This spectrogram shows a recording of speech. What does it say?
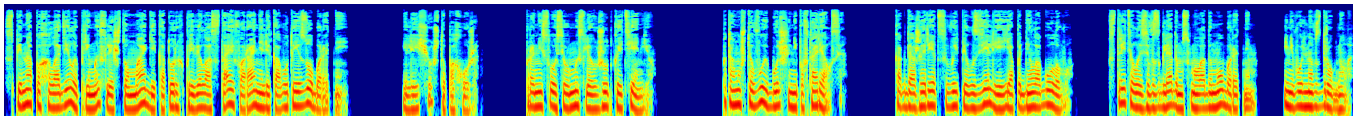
Спина похолодела при мысли, что маги, которых привела Стайфа, ранили кого-то из оборотней. Или еще что похуже. Пронеслось в мыслях жуткой тенью. Потому что вой больше не повторялся. Когда жрец выпил зелье, я подняла голову, встретилась взглядом с молодым оборотнем и невольно вздрогнула.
